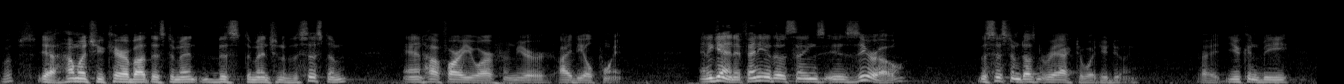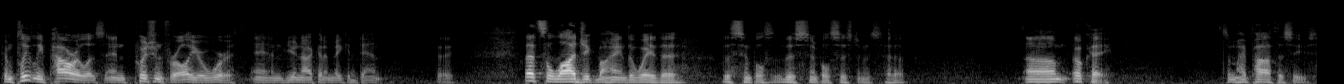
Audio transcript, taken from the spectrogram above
whoops, yeah, how much you care about this, dimen- this dimension of the system and how far you are from your ideal point. And again, if any of those things is zero, the system doesn't react to what you're doing, right? You can be completely powerless and pushing for all you're worth, and you're not going to make a dent. Okay? That's the logic behind the way the, the simple, this simple system is set up. Um, okay, some hypotheses.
